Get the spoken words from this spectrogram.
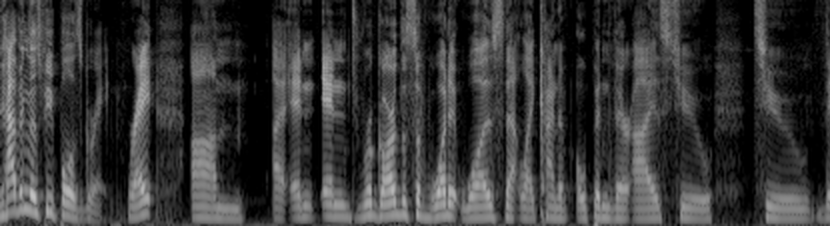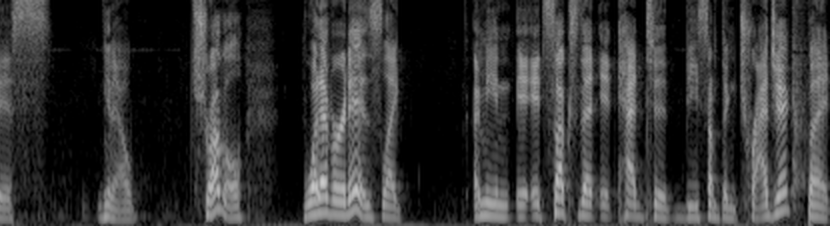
having those people is great right? Um uh, and and regardless of what it was that like kind of opened their eyes to to this you know struggle whatever it is like i mean it, it sucks that it had to be something tragic but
